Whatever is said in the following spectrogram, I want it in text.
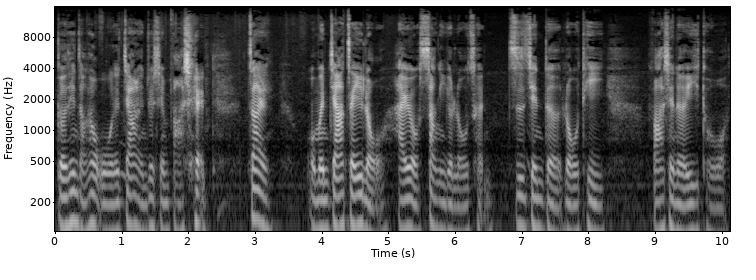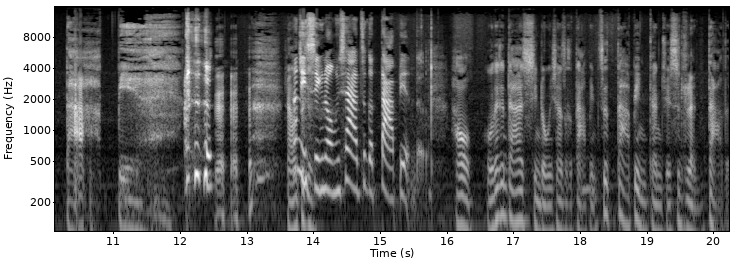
隔天早上，我的家人就先发现，在我们家这一楼还有上一个楼层之间的楼梯，发现了一坨大便。然那你形容一下这个大便的，好，我再跟大家形容一下这个大便。这大便感觉是人大的，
